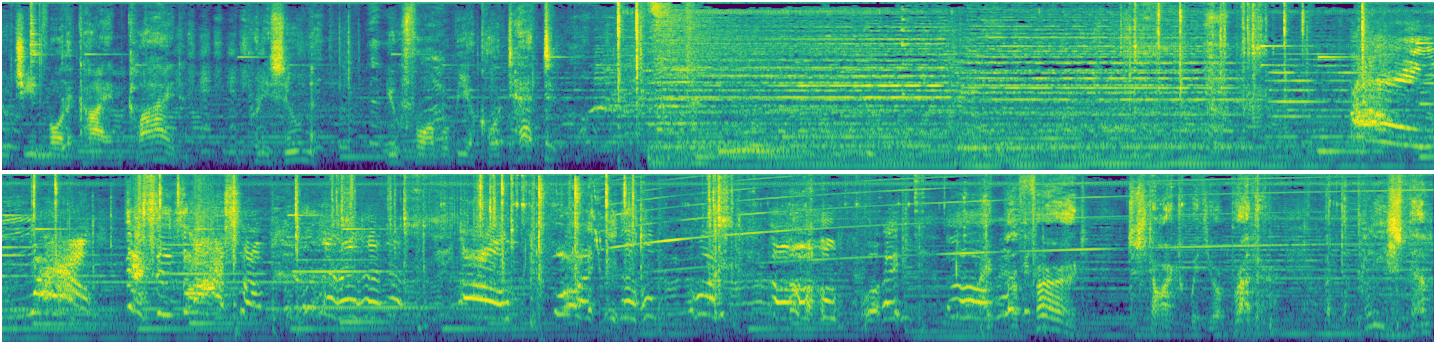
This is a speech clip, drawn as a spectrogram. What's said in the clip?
Eugene, Mordecai, and Clyde. Pretty soon, you four will be a quartet. Oh, wow! This is awesome! Oh, boy! Oh, boy! Oh, boy! Oh, I preferred to start with your brother, but the police felt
